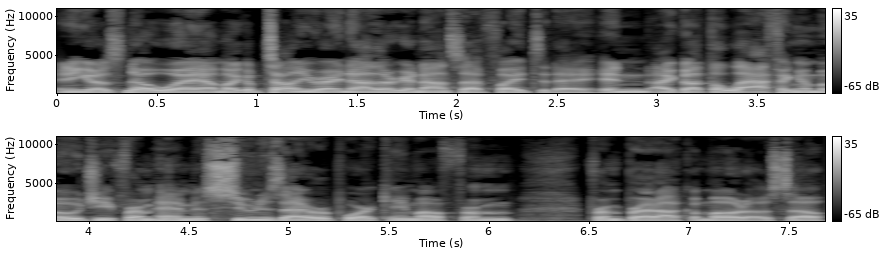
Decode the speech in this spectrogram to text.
and he goes, "No way." I'm like, "I'm telling you right now, they're going to announce that fight today." And I got the laughing emoji from him as soon as that report came out from from Brett Okamoto. So,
